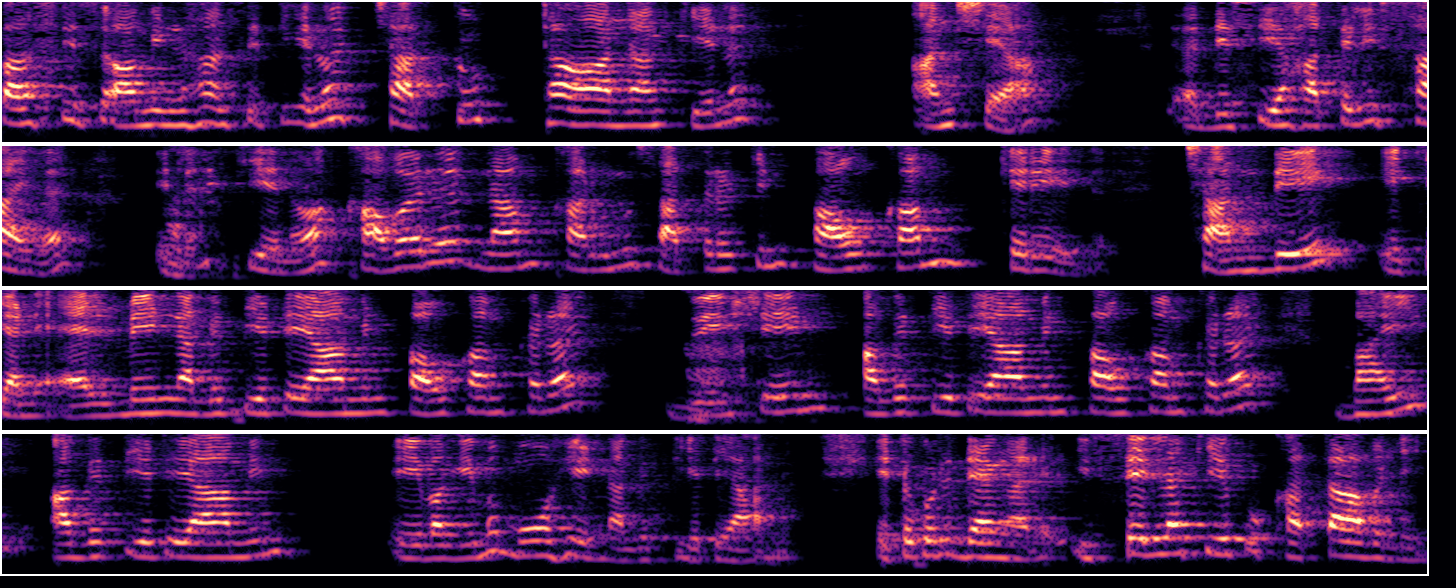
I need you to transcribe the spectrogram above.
පස්සේ ස්වාමීන් වහන්සේ තියෙනවා චතුට්ඨාන කියන අංශයක්. 246 එතන කියනවා කවර නම් කරුණු සතරකින් පව්කම් කෙරේද? ඡන්දේ ඒ කියන්නේ ඇල්මෙන් අගතියට යාමෙන් පව්කම් කරයි ද්වේෂයෙන් අගතියට යාමෙන් පව්කම් කරයි බයින් අගතියට යාමෙන් ඒ වගේම මෝහයෙන් අගතියට යාමෙන්. එතකොට දැන් අර ඉස්සෙල්ලා කියපු කතාවලින්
